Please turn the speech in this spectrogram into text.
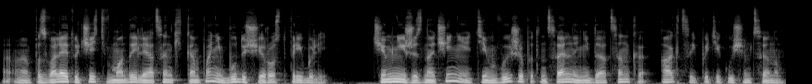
а, позволяет учесть в модели оценки компании будущий рост прибылей. Чем ниже значение, тем выше потенциальная недооценка акций по текущим ценам.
